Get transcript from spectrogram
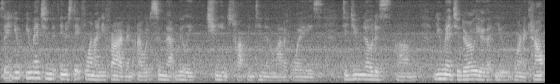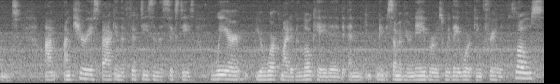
So you, you mentioned Interstate 495, and I would assume that really changed Hopkinton in a lot of ways. Did you notice, um, you mentioned earlier that you were an accountant. I'm, I'm curious back in the 50s and the 60s where your work might have been located and maybe some of your neighbors, were they working fairly close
